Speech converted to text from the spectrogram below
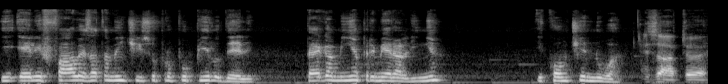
E ele fala exatamente isso pro pupilo dele. Pega a minha primeira linha, e continua. Exato, é.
